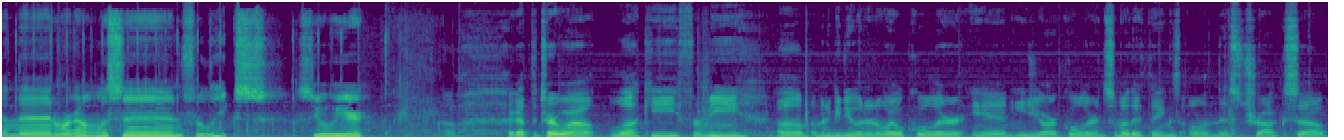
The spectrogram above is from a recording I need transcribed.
and then we're gonna listen for leaks. See what we hear. Oh, I got the turbo out. Lucky for me um, I'm gonna be doing an oil cooler and EGR cooler and some other things on this truck. So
